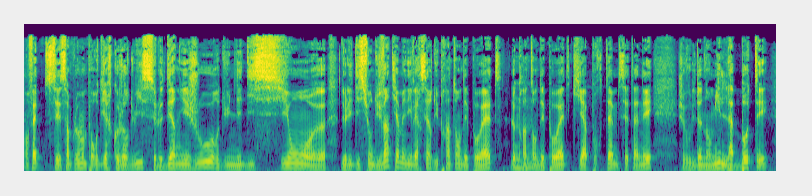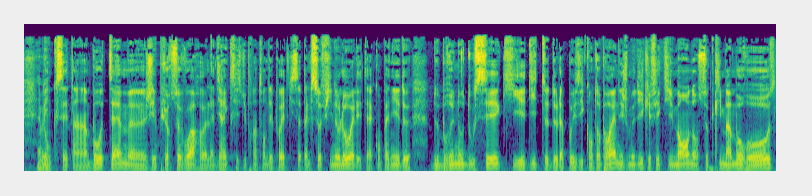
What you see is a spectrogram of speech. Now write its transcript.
En fait, c'est simplement pour dire qu'aujourd'hui, c'est le dernier jour d'une édition, de l'édition du 20e anniversaire du Printemps des Poètes. Le mhm. Printemps des Poètes qui a pour thème cette année, je vous le donne en mille, la beauté. Ah Donc c'est un beau thème. Euh, j'ai pu recevoir euh, la directrice du Printemps des Poètes qui s'appelle Sophie Nolo. Elle était accompagnée de, de Bruno Doucet qui édite de la poésie contemporaine. Et je me dis qu'effectivement, dans ce climat morose,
